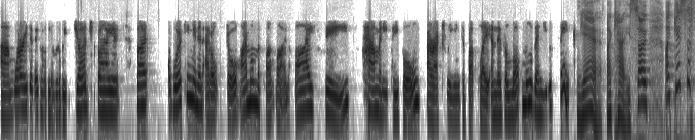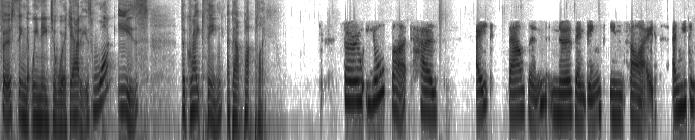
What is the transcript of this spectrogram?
um, worried that they're going to be a little bit judged by it. But working in an adult store, I'm on the front line. I see how many people are actually into butt play, and there's a lot more than you would think. Yeah. Okay. So I guess the first thing that we need to work out is what is the great thing about butt play? So your butt has 8,000 nerve endings inside, and you can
